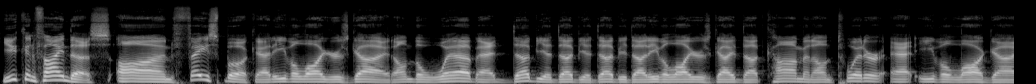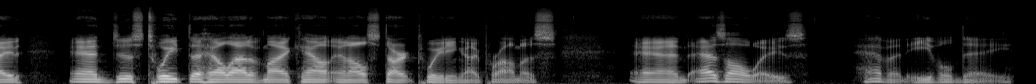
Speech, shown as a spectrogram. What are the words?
You can find us on Facebook at Evil Lawyers Guide, on the web at www.evillawyersguide.com, and on Twitter at Evil Law Guide. And just tweet the hell out of my account, and I'll start tweeting, I promise. And as always, have an evil day.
